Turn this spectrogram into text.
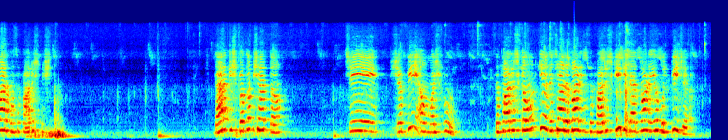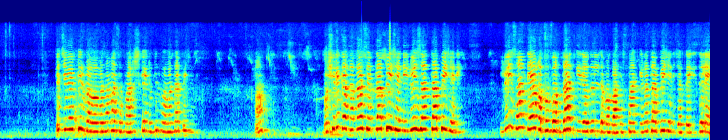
پاره خو سفارش نشته دا رنګ شپږم شرط چې شفیع او مشفوع سفارش کوونکی او د چا لپاره چې سفارش کیږي دا دواړه یو بل پیژني ته چې پیر بابا به زما سفارش کوي نو پیر بابا تا پیژني مشرک کاکا صاحب تا پیژني لوی ځان تا پیژني لوی ځان دی هغه په بغداد کې دی او دلته په پاکستان کې نه تا پیژني چې ته لیدلی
